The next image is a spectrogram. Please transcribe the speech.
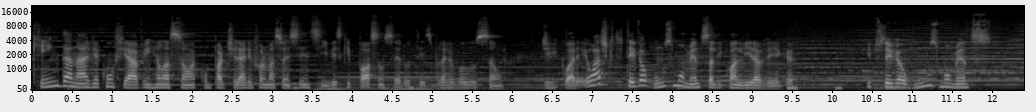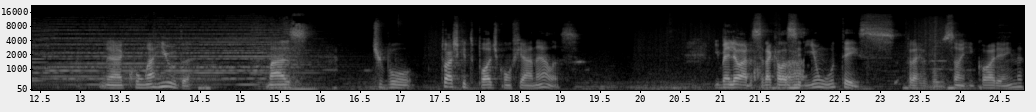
quem da nave é confiável em relação a compartilhar informações sensíveis que possam ser úteis para a revolução de Ricória. Eu acho que tu teve alguns momentos ali com a Lira Vega e tu teve alguns momentos né, com a Hilda. Mas, tipo, tu acha que tu pode confiar nelas? E melhor, será que elas ah. seriam úteis para a Revolução em Ricória ainda?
